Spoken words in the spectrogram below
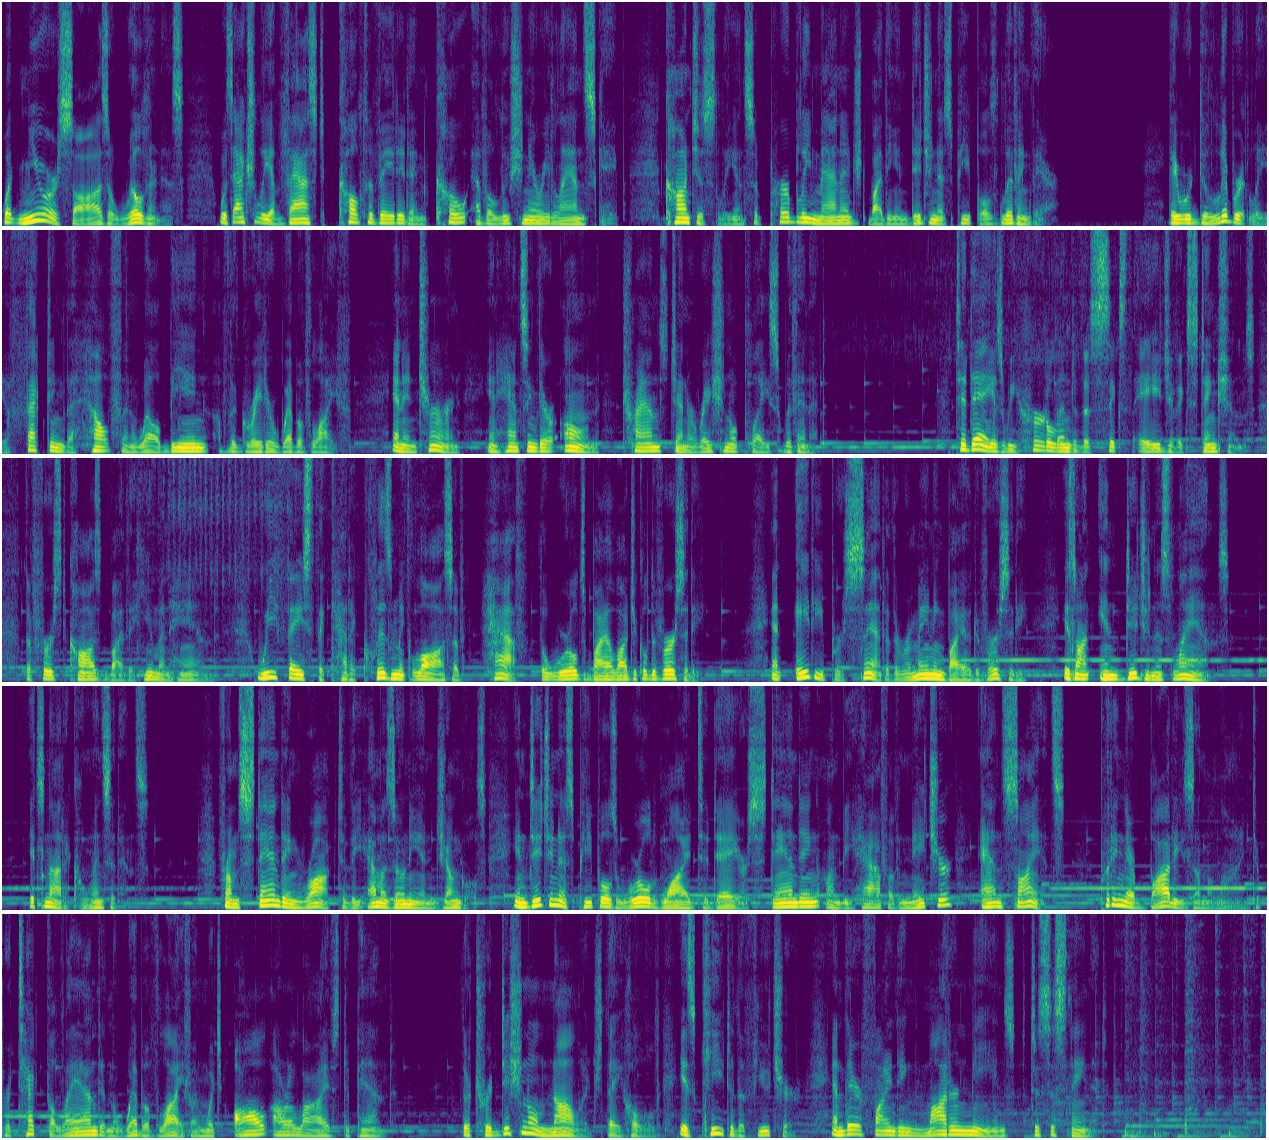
What Muir saw as a wilderness was actually a vast cultivated and co-evolutionary landscape, consciously and superbly managed by the indigenous peoples living there. They were deliberately affecting the health and well-being of the greater web of life, and in turn enhancing their own transgenerational place within it. Today, as we hurtle into the sixth age of extinctions, the first caused by the human hand, we face the cataclysmic loss of half the world's biological diversity. And 80% of the remaining biodiversity is on indigenous lands. It's not a coincidence. From Standing Rock to the Amazonian jungles, indigenous peoples worldwide today are standing on behalf of nature and science, putting their bodies on the line to protect the land and the web of life on which all our lives depend. The traditional knowledge they hold is key to the future, and they're finding modern means to sustain it.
